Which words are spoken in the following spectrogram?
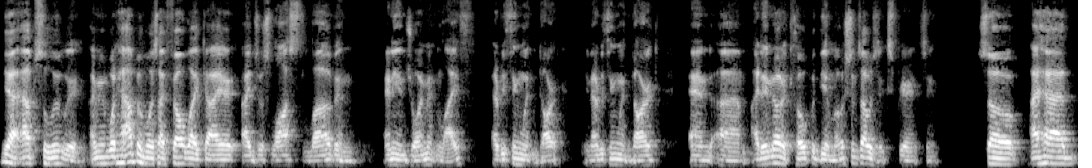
Yeah, absolutely. I mean, what happened was I felt like I I just lost love and any enjoyment in life. Everything went dark. You know, everything went dark, and um, I didn't know how to cope with the emotions I was experiencing. So I had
